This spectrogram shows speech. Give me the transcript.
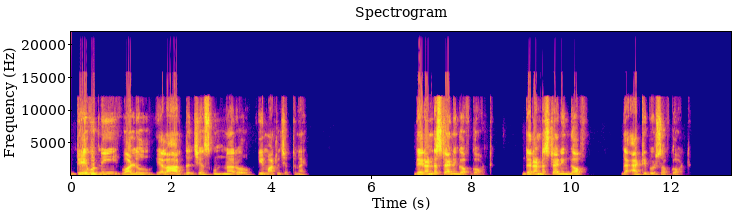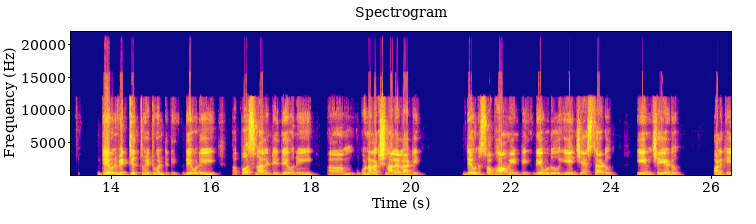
దేవుడిని వాళ్ళు ఎలా అర్థం చేసుకుంటున్నారో ఈ మాటలు చెప్తున్నాయి. Their understanding of God their understanding of the attributes of God దేవుని వ్యక్తిత్వం ఎటువంటిది? దేవుడి పర్సనాలిటీ దేవుని గుణలక్షణాలు ఎలాంటి? దేవుని స్వభావం ఏంటి? దేవుడు ఏం చేస్తాడు? ఏం చేయడు? వాళ్ళకి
